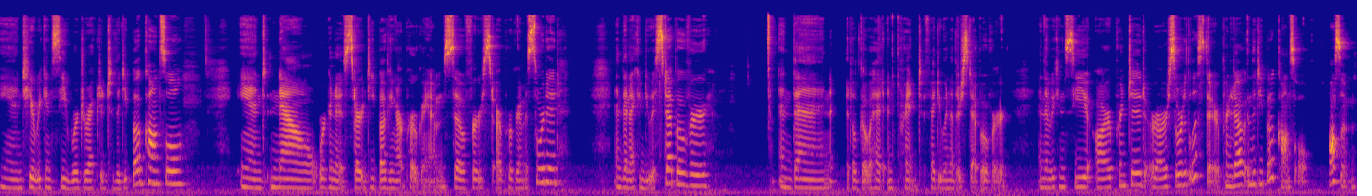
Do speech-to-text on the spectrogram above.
And here we can see we're directed to the debug console. And now we're gonna start debugging our program. So first our program is sorted, and then I can do a step over, and then it'll go ahead and print if I do another step over. And then we can see our printed or our sorted list there printed out in the debug console. Awesome.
